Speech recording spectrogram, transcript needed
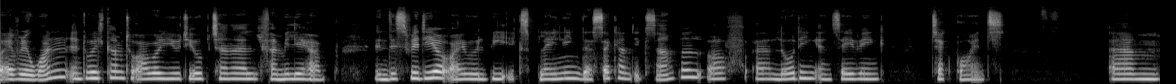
everyone and welcome to our YouTube channel Family Hub. In this video I will be explaining the second example of uh, loading and saving checkpoints. Um,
